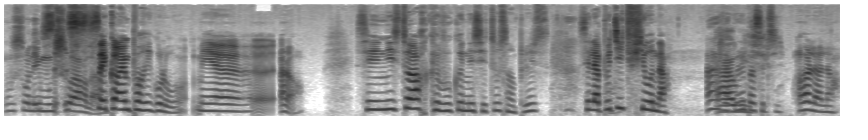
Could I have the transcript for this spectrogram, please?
Où sont les mouchoirs là? C'est quand même pas rigolo. hein. Mais euh, alors, c'est une histoire que vous connaissez tous en plus. C'est la petite Fiona. Ah, je Ah connais oui. pas celle-ci. Oh là là.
